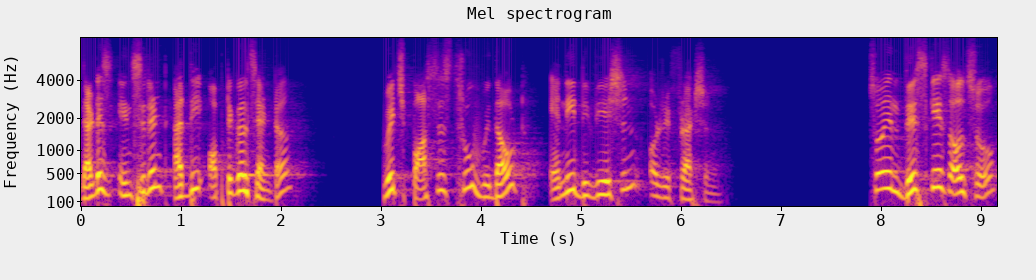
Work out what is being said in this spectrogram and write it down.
that is incident at the optical center, which passes through without any deviation or refraction. So in this case also,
